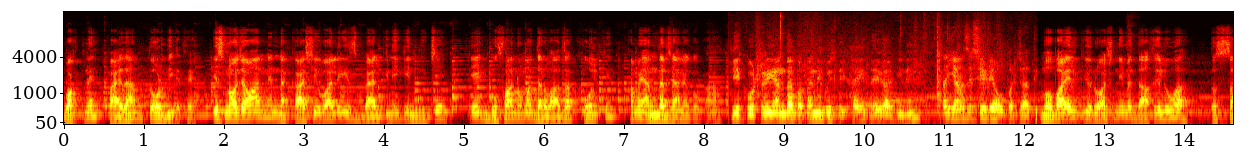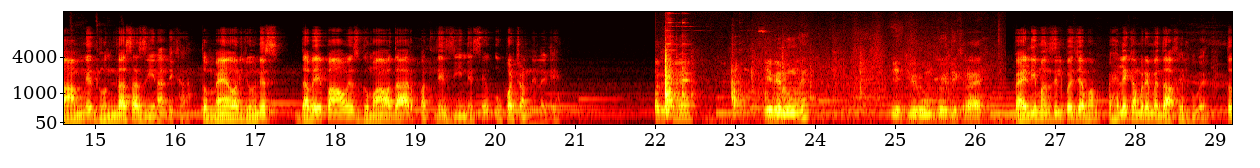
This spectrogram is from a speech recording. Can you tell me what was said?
वक्त ने पायदान तोड़ दिए थे। इस नौजवान ने नक्काशी वाली इस बैल्कनी के नीचे एक गुफानुमा दरवाज़ा खोल के हमें अंदर जाने को कहा। ये कोठरी अंदर पता नहीं कुछ दिखाई देगा कि नहीं? तो यहाँ से सीढ़ियाँ ऊपर जाती। मोबाइल की रोशनी में दाखिल हुआ तो सामने धुंधला सा जीना दिखा। तो मैं और यूनिस दबे पाँव इस घुमावदार पतले जीने से ऊपर चढ़ने लगे। और इसमें ये भी रूम है? एक ये रूम कोई दिख रहा है। पहली मंजिल पर जब हम पहले कमरे में दाखिल हुए तो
